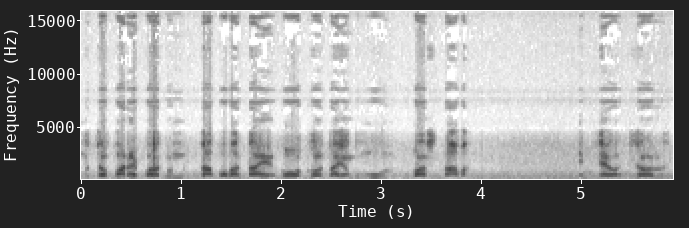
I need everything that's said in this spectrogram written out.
mutta se on parempaa kuin Tapolan tai HK tai jonkun muun vastaava. Et se on, se on,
